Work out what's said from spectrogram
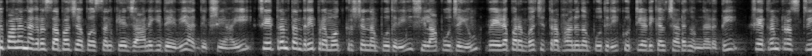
ഒറ്റപ്പാലം നഗരസഭ ചെയർപേഴ്സൺ കെ ജാനകി ദേവി അധ്യക്ഷയായി ക്ഷേത്രം തന്ത്രി പ്രമോദ് കൃഷ്ണൻ നമ്പൂതിരി ശിലാപൂജയും വേഴപ്പറമ്പ് ചിത്രഭാനു നമ്പൂതിരി കുറ്റിയടിക്കൽ ചടങ്ങും നടത്തി. ക്ഷേത്രം trustee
